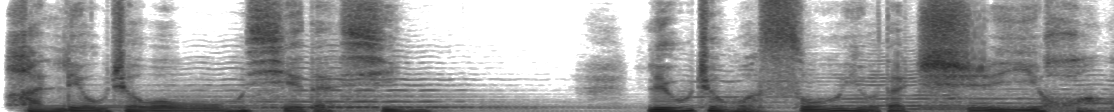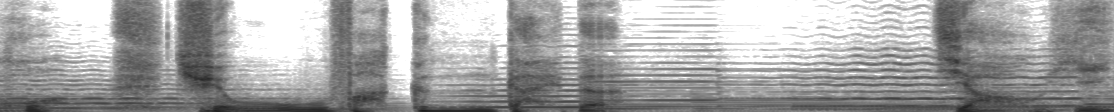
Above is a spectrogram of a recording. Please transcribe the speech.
还留着我无邪的心，留着我所有的迟疑恍惚，却无法更改的脚印。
